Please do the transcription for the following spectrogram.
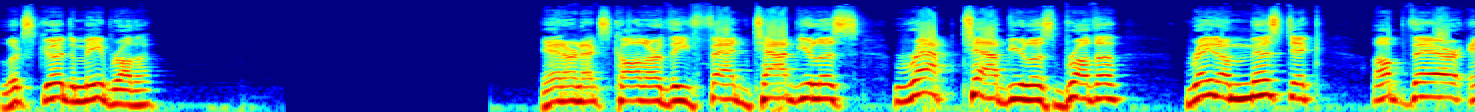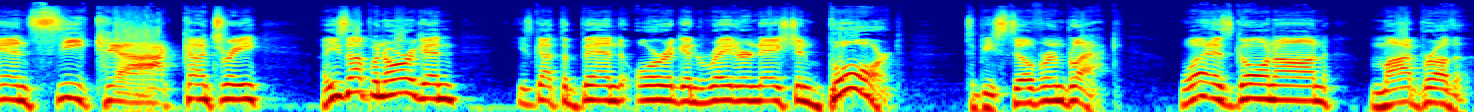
Looks good to me, brother. And our next caller, the fantabulous, raptabulous brother, Raider Mystic, up there in Sika country. He's up in Oregon. He's got the Bend, Oregon Raider Nation bored to be silver and black. What is going on, my brother?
